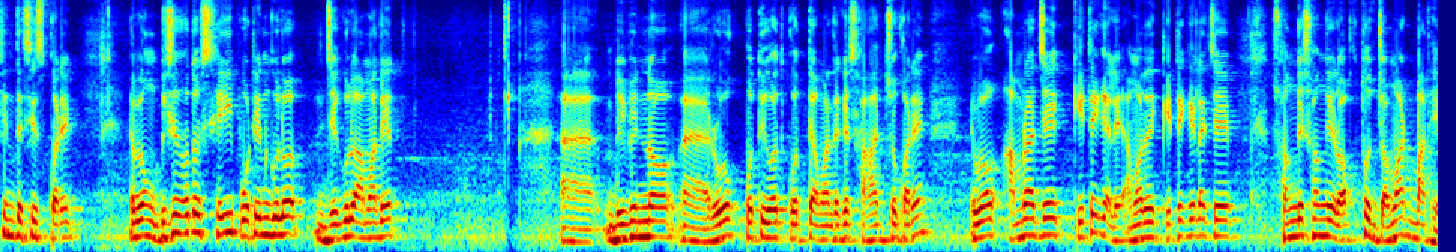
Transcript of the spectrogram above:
সিনথেসিস করে এবং বিশেষত সেই প্রোটিনগুলো যেগুলো আমাদের বিভিন্ন রোগ প্রতিরোধ করতে আমাদেরকে সাহায্য করে এবং আমরা যে কেটে গেলে, আমাদের কেটে গেলে যে সঙ্গে সঙ্গে রক্ত জমাট বাঁধে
